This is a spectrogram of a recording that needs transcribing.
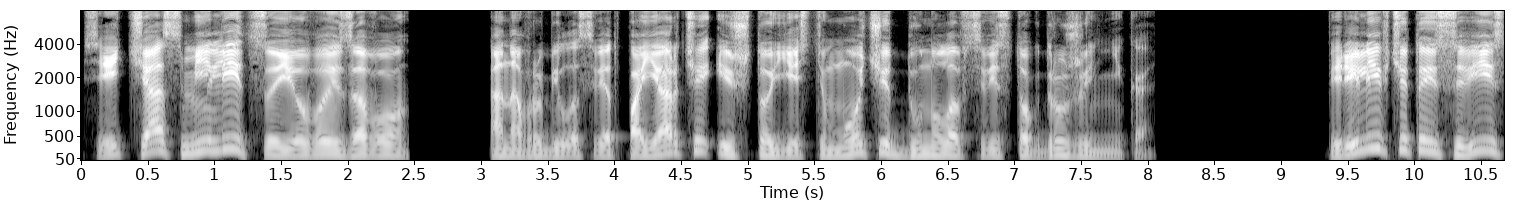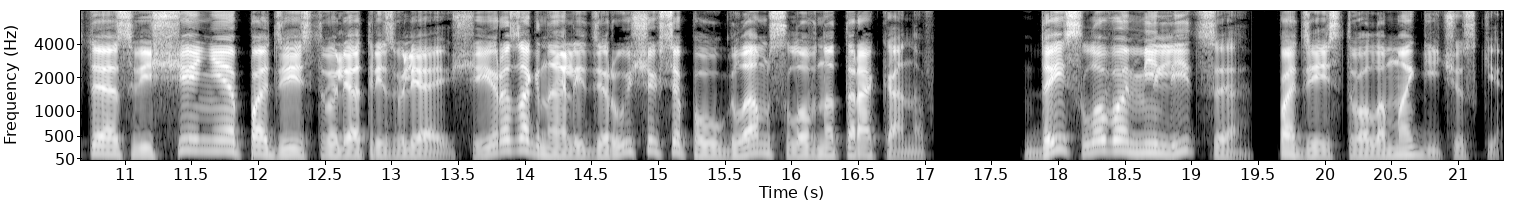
«Сейчас милицию вызову!». Она врубила свет поярче и, что есть мочи, дунула в свисток дружинника. Переливчатые свисты и освещение подействовали отрезвляюще и разогнали дерущихся по углам, словно тараканов. Да и слово «милиция» подействовало магически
